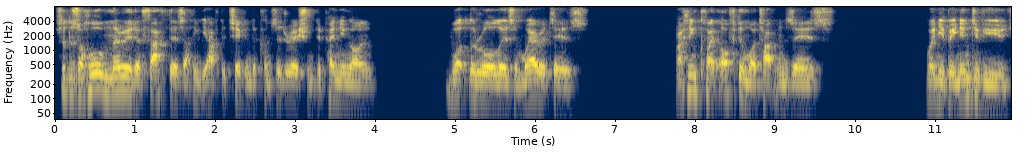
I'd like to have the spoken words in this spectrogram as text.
So there's a whole myriad of factors I think you have to take into consideration depending on what the role is and where it is. I think quite often what happens is when you're being interviewed,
